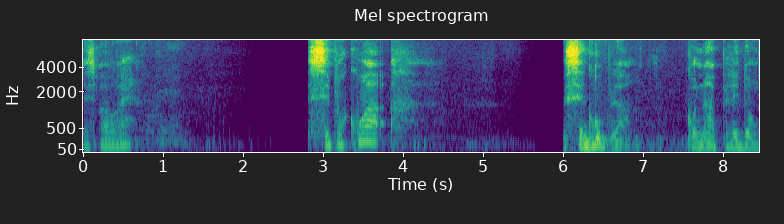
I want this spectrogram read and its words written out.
N'est-ce pas vrai? C'est pourquoi ces groupes-là, qu'on a appelés donc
